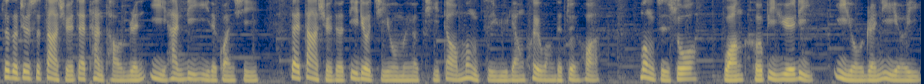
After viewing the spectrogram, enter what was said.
这个就是大学在探讨仁义和利益的关系。在大学的第六集，我们有提到孟子与梁惠王的对话。孟子说：“王何必约利？亦有仁义而已。”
